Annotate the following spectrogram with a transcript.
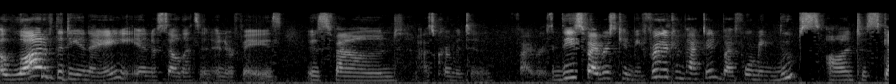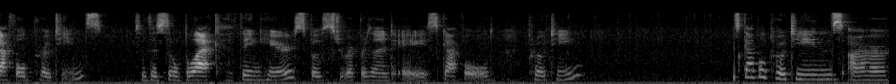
A lot of the DNA in a cell that's in interphase is found as chromatin fibers. And these fibers can be further compacted by forming loops onto scaffold proteins. So this little black thing here is supposed to represent a scaffold protein. Scaffold proteins are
